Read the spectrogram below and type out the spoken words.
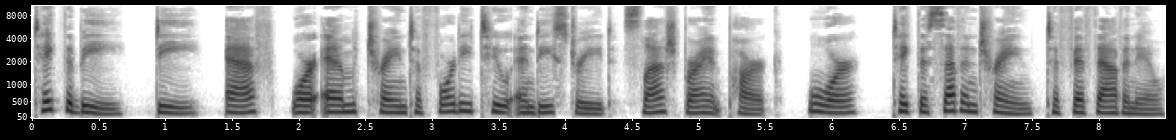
Take the B, D, F, or M train to 42 ND Street slash Bryant Park, or take the 7 train to 5th Avenue.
